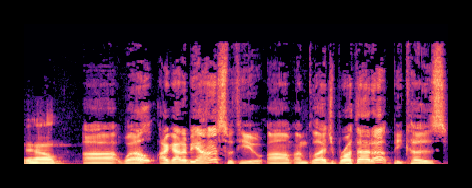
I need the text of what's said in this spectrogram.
you know uh, well, I got to be honest with you. Um, I'm glad you brought that up because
